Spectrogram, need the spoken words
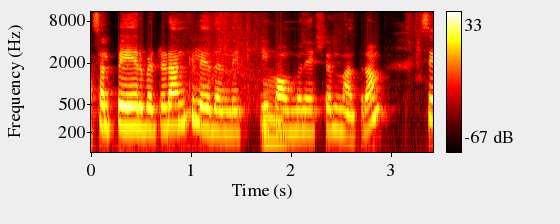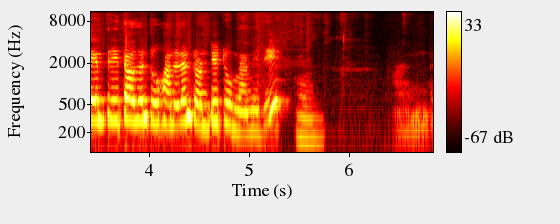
అసలు పేరు పెట్టడానికి లేదండి ఈ కాంబినేషన్ మాత్రం. Same three thousand two hundred and twenty two ma'am ఇది అండ్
